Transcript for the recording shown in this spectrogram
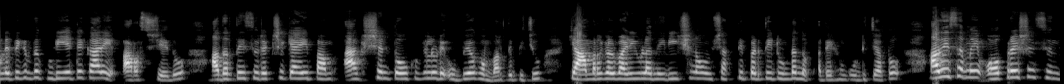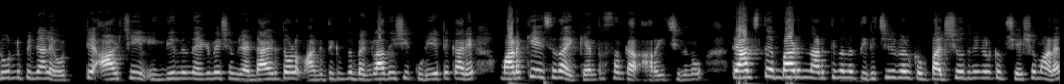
അനധികൃത കുടിയേറ്റക്കാരെയും അറസ്റ്റ് ചെയ്തു. അതിർത്തി സുരക്ഷയ്ക്കായി പം ആക്ഷൻ തോക്കുകളുടെ ഉപയോഗം വർദ്ധിപ്പിച്ചു. ക്യാമറകൾ വഴിയുള്ള നിരീക്ഷണവും ശക്തിപ്പെടുത്തിയിട്ടുണ്ടെന്നും അദ്ദേഹം കൂട്ടിച്ചേർത്തു. അതേസമയം ഓപ്പറേഷൻ സിന്ദൂറിന് പിന്നാലെ ഒറ്റ ആഴ്ചയിൽ ഇന്ത്യയിൽ നിന്ന് ഏകദേശം രണ്ടായിരത്തോളം അനധികൃത ബംഗ്ലാദേശി കുടിയേറ്റക്കാരെ മടക്കി അയച്ചതായി കേന്ദ്ര സർക്കാർ അറിയിച്ചിരുന്നു. രാജ്യത്തെമ്പാടും നടത്തിവന്ന തിരിച്ചിലുകൾക്കും പരിശോധനകൾക്കും ശേഷമാണ്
